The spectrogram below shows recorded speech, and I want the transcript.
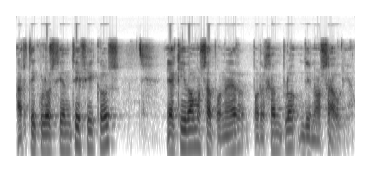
artículos científicos, y aquí vamos a poner, por ejemplo, dinosaurio.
